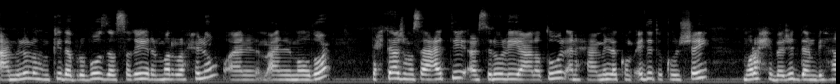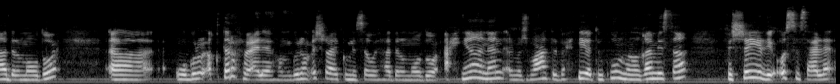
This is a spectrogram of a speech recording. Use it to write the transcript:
أعملوا لهم كده proposal صغير مرة حلو عن الموضوع. تحتاجوا مساعدتي أرسلوا لي على طول أنا حأعمل لكم edit وكل شيء. مرحبة جدا بهذا الموضوع. آه وقولوا اقترحوا عليهم قولوا لهم إيش رأيكم نسوي هذا الموضوع؟ أحيانا المجموعات البحثية تكون منغمسة في الشيء اللي أسس على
